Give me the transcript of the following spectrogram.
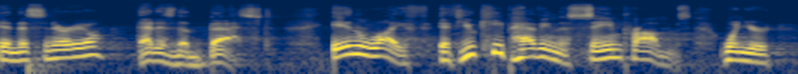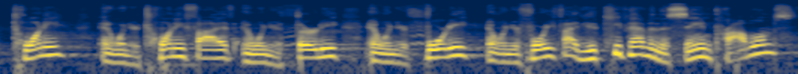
in this scenario, that is the best. In life, if you keep having the same problems when you're 20 and when you're 25 and when you're 30 and when you're 40 and when you're 45, you keep having the same problems,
